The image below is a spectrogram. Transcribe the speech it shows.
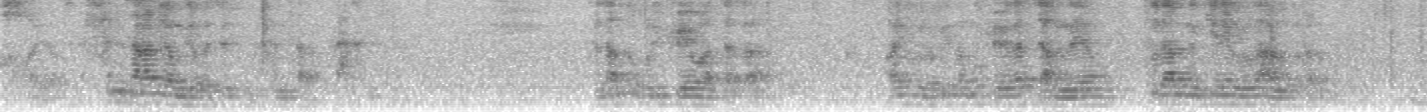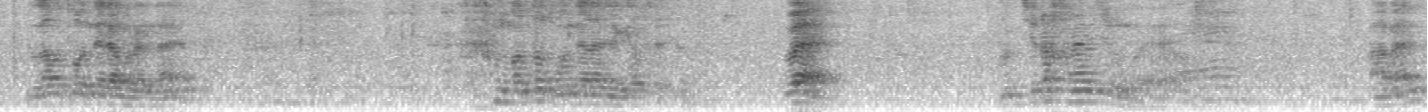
거의 없어요. 한 사람 영접했어요. 한 사람 딱. 한 사람. 그 사람도 우리 교회 왔다가 아니 여기 너무 교회가 작네요. 부담 느끼네 그러고 안 오더라고. 누가 돈 내라고 그랬나요? 한 번도 돈 내라는 얘기 없었죠. 왜? 물질을 하나님 주는 거예요. 아멘.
